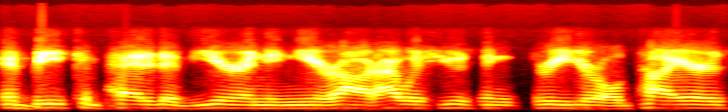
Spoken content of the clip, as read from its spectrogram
and be competitive year in and year out, I was using three-year-old tires.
